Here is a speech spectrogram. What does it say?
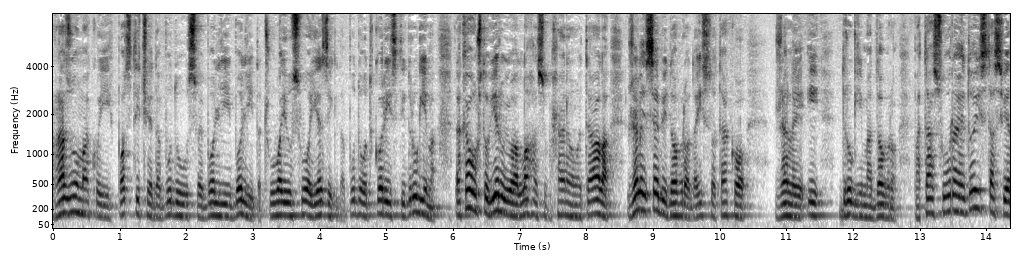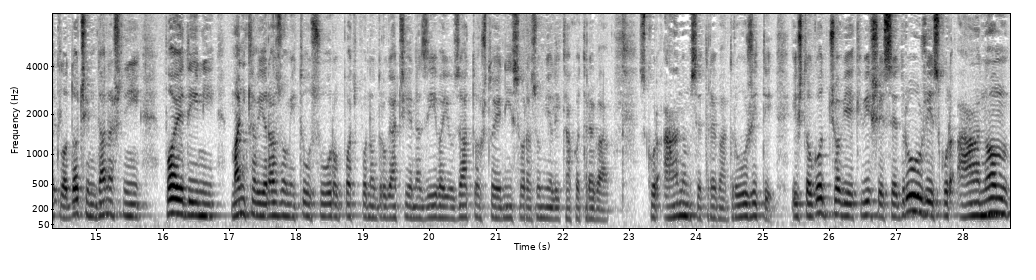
razuma koji ih podstiče da budu sve bolji i bolji, da čuvaju svoj jezik, da budu od koristi drugima, da kao što vjeruju Allaha subhanahu wa ta'ala, žele sebi dobro, da isto tako žele i drugima dobro. Pa ta sura je doista svjetlo, dočim današnji pojedini manjkavi razumi tu suru potpuno drugačije nazivaju zato što je nisu razumjeli kako treba. S Kur'anom se treba družiti i što god čovjek više se druži s Kur'anom,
